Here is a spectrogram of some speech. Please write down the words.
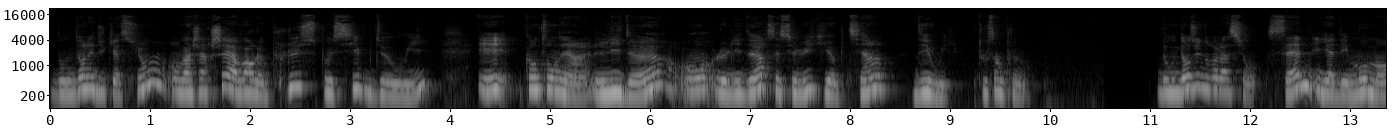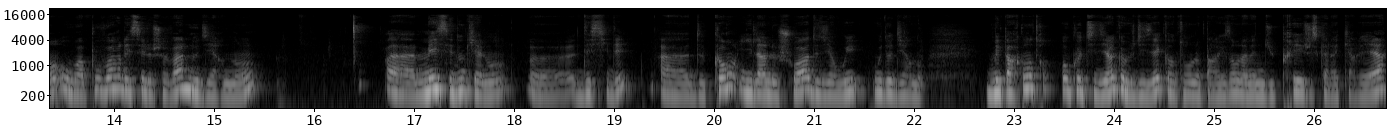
Donc dans l'éducation, on va chercher à avoir le plus possible de oui. Et quand on est un leader, le leader, c'est celui qui obtient des oui, tout simplement. Donc dans une relation saine, il y a des moments où on va pouvoir laisser le cheval nous dire non, euh, mais c'est nous qui allons euh, décider euh, de quand il a le choix de dire oui ou de dire non. Mais par contre, au quotidien, comme je disais, quand on le, par exemple l'amène du pré jusqu'à la carrière,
